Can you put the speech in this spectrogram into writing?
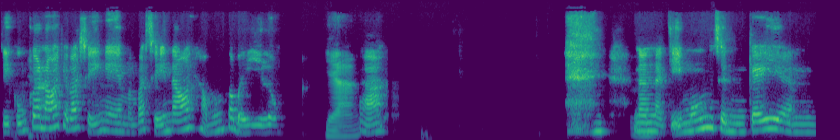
Chị cũng có nói cho bác sĩ nghe mà bác sĩ nói không có bị gì luôn. Dạ. Đó. Nên là chị muốn xin cái um,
